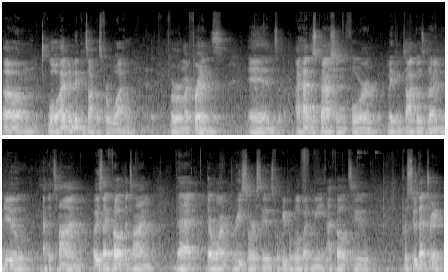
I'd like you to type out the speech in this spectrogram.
Um, well, I've been making tacos for a while for my friends, and I had this passion for making tacos, but I knew at the time, or at least I felt at the time, that there weren't resources for people who look like me. I felt to pursue that dream,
